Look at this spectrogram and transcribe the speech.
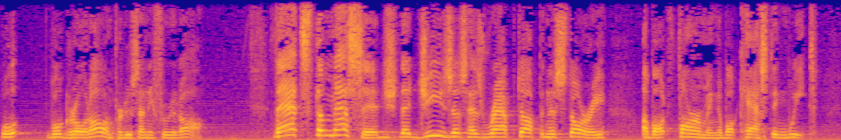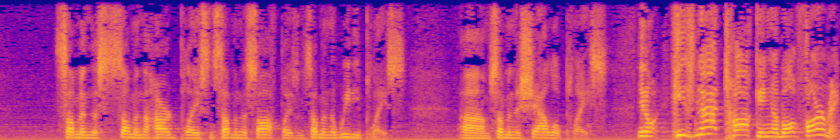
will, will grow at all and produce any fruit at all. That's the message that Jesus has wrapped up in this story about farming, about casting wheat. Some in the, some in the hard place, and some in the soft place, and some in the weedy place, um, some in the shallow place. You know, he's not talking about farming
